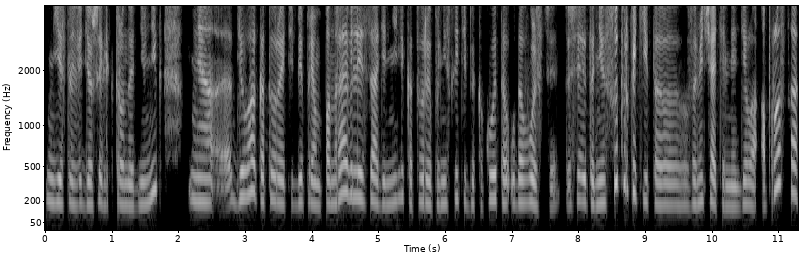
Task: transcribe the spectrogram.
если ведешь электронный дневник, э, дела, которые тебе прям понравились за день или которые принесли тебе какое-то удовольствие. То есть это не супер какие-то замечательные дела, а просто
